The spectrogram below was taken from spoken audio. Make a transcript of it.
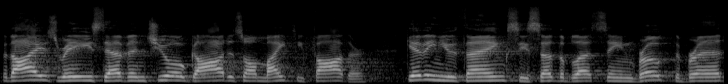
with eyes raised to heaven to you, O God, as Almighty Father. Giving you thanks, he said the blessing, broke the bread,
